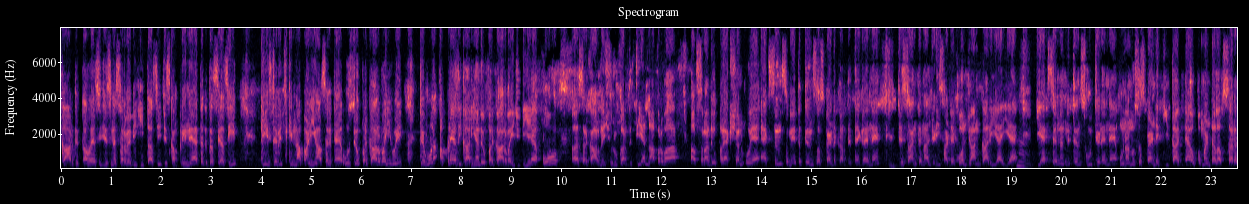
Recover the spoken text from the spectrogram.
ਅਧਿਕਾਰ ਦਿੱਤਾ ਹੋਇਆ ਸੀ ਜਿਸ ਨੇ ਸਰਵੇ ਵੀ ਕੀਤਾ ਸੀ ਜਿਸ ਕੰਪਨੀ ਨੇ ਇਹ ਤੱਕ ਦੱਸਿਆ ਸੀ ਕਿ ਇਸ ਦੇ ਵਿੱਚ ਕਿੰਨਾ ਪਾਣੀ ਆ ਸਕਦਾ ਹੈ। ਉਸ ਦੇ ਉੱਪਰ ਕਾਰਵਾਈ ਹੋਈ ਤੇ ਹੁਣ ਆਪਣੇ ਅਧਿਕਾਰੀਆਂ ਦੇ ਉੱਪਰ ਕਾਰਵਾਈ ਜਿਹੜੀ ਹੈ ਉਹ ਸਰਕਾਰ ਨੇ ਸ਼ੁਰੂ ਕਰ ਦਿੱਤੀ ਹੈ। ਲਾਪਰਵਾਹ ਅਫਸਰਾਂ ਦੇ ਉੱਪਰ ਐਕਸ਼ਨ ਹੋਇਆ ਐਕਸ਼ਨ ਸਮੇਤ ਤਿੰਨ ਸਸਪੈਂਡ ਕਰ ਦਿੱਤੇ ਗਏ ਨੇ ਜਿਸ ਢੰਗ ਨਾਲ ਜਿਹੜੀ ਸਾਡੇ ਕੋਲ ਜਾਣਕਾਰੀ ਆਈ ਹੈ ਕਿ ਐਕਸ਼ਨ ਨਿਤਿਨ ਸੂਦ ਜਿਹੜੇ ਨੇ ਉਹਨਾਂ ਨੂੰ ਸਸਪੈਂਡ ਕੀਤਾ ਗਿਆ ਉਪ ਮੰਡਲ ਅਫਸਰ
